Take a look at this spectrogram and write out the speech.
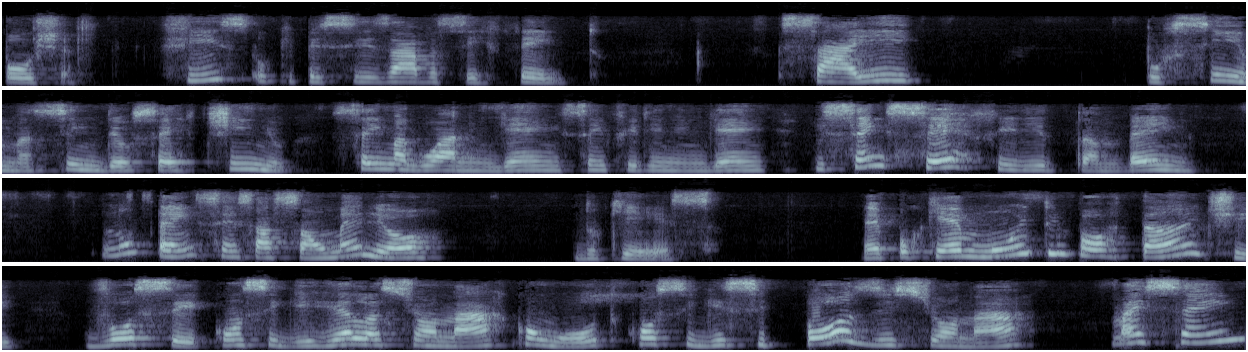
poxa, fiz o que precisava ser feito, sair por cima, sim, deu certinho, sem magoar ninguém, sem ferir ninguém e sem ser ferido também, não tem sensação melhor do que essa. Né? Porque é muito importante você conseguir relacionar com o outro, conseguir se posicionar, mas sem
